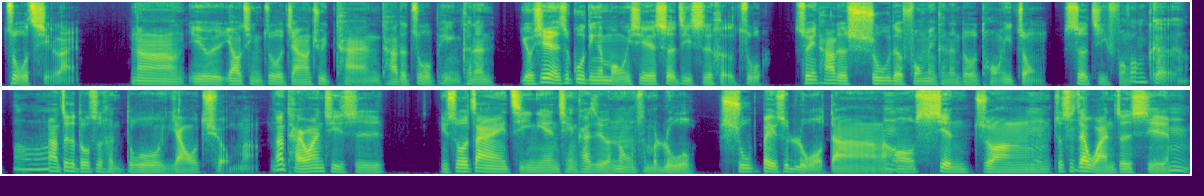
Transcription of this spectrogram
做起来。那也有邀请作家去谈他的作品，可能有些人是固定跟某一些设计师合作，所以他的书的封面可能都有同一种设计风风格。格哦，那这个都是很多要求嘛。那台湾其实，你说在几年前开始有那种什么裸书背是裸的、啊，然嗯后线装，嗯就是嗯在玩这些。嗯，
